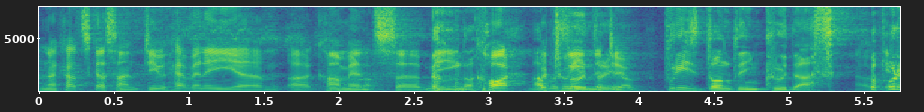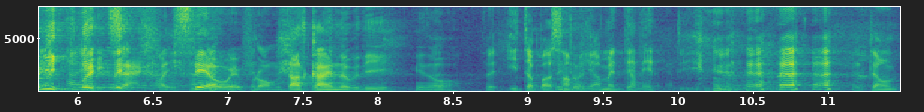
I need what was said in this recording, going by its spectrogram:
Nakatsuka san, do you have any um, uh, comments uh, being no, no, caught between the two? No. Please don't include us. Okay. please, please, exactly. Stay away from that kind of the, you know. The ne don't,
